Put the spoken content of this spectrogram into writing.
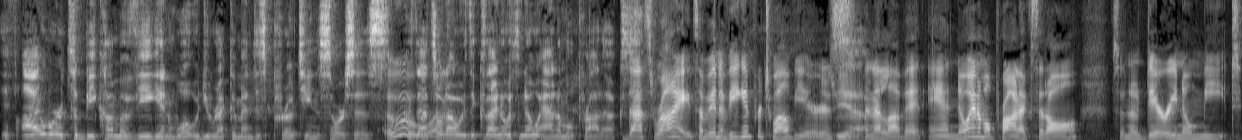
if I were to become a vegan, what would you recommend as protein sources? Ooh. that's what I always. Because I know it's no animal products. That's right. So I've been a vegan for 12 years. Yeah. And I love it. And no animal products at all. So no dairy, no meat.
